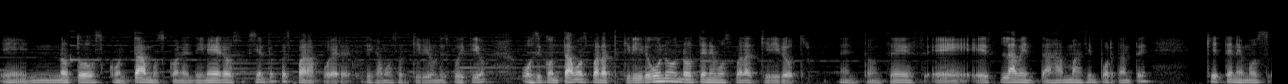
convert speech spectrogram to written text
eh, no todos contamos con el dinero suficiente pues para poder digamos adquirir un dispositivo. O si contamos para adquirir uno no tenemos para adquirir otro. Entonces es la ventaja más importante que tenemos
